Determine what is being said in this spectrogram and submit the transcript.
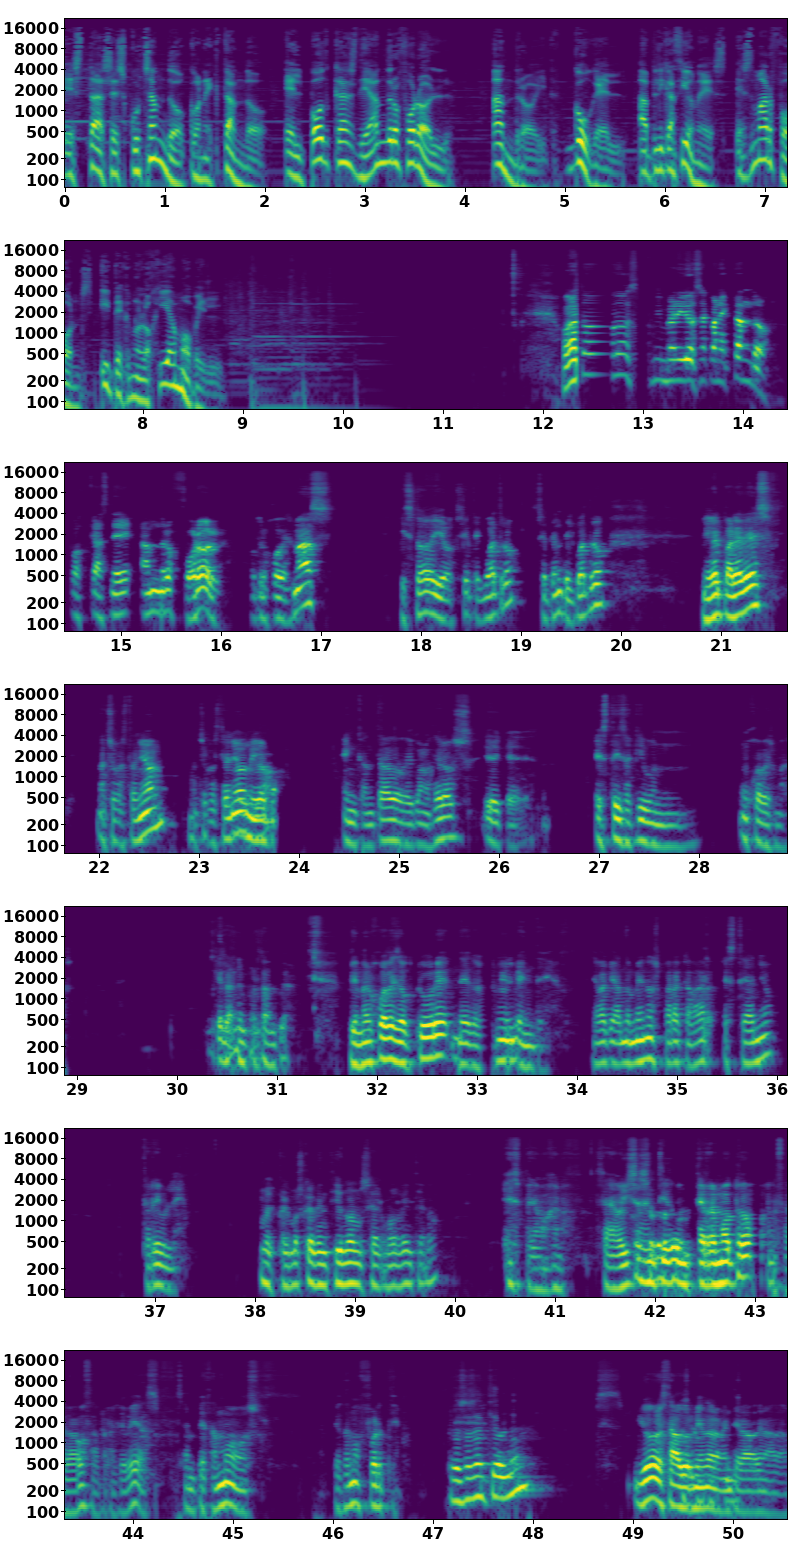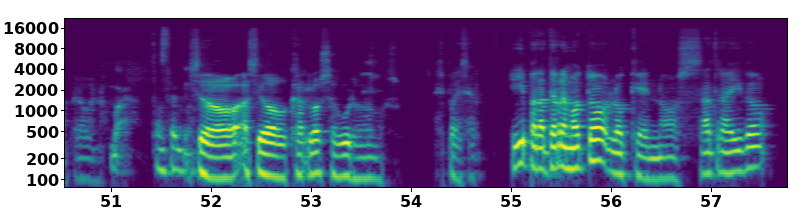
Estás escuchando Conectando, el podcast de Android for All. Android, Google, aplicaciones, smartphones y tecnología móvil. Hola a todos, bienvenidos a Conectando, podcast de Android for All. Otro jueves más, episodio 74, 74. Miguel Paredes, Nacho Castañón, Nacho Castañón, Miguel, encantado de conoceros y de que estéis aquí un, un jueves más. ¿Qué tal? importante. Primer jueves de octubre de 2020. Ya va quedando menos para acabar este año. Terrible. esperemos que el 21 no sea como el 20, ¿no? Esperemos que no. O sea, hoy se ha sentido un terremoto en Zaragoza, para que veas. O sea, empezamos, empezamos fuerte. ¿Pero se ha sentido bien? Yo estaba durmiendo, no me he enterado de nada, pero bueno. Bueno, entonces bien. Ha sido, ha sido Carlos seguro, vamos. Puede ser. Y para terremoto, lo que nos ha traído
